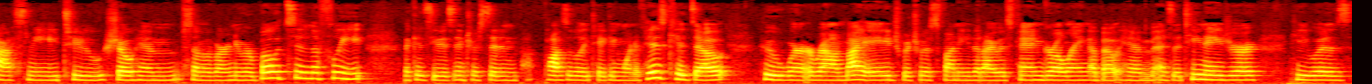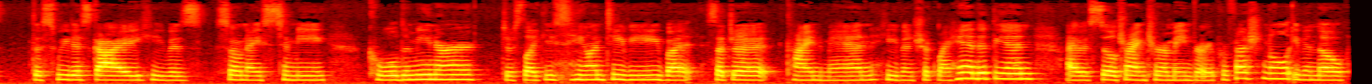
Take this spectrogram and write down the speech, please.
asked me to show him some of our newer boats in the fleet because he was interested in possibly taking one of his kids out who were around my age, which was funny that I was fangirling about him as a teenager. He was the sweetest guy. He was so nice to me, cool demeanor, just like you see on TV, but such a kind man. He even shook my hand at the end. I was still trying to remain very professional, even though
